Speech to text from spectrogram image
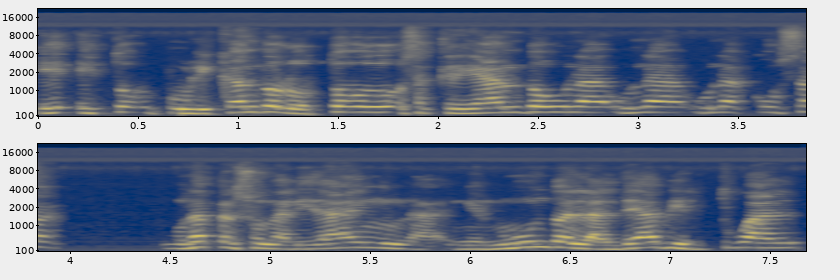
eh, esto, publicándolo todo, o sea, creando una, una, una cosa, una personalidad en, en el mundo, en la aldea virtual.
